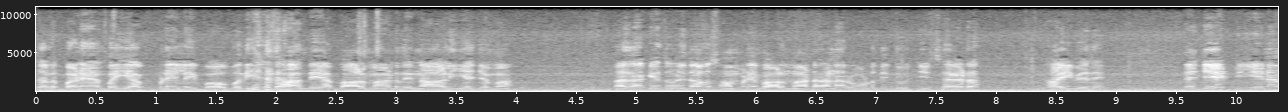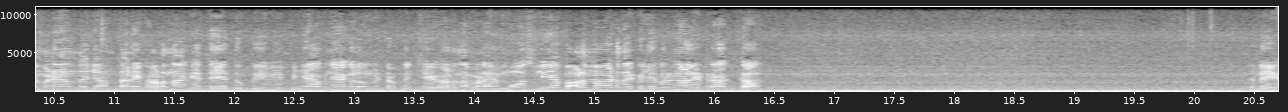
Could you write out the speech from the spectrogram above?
ਚੱਲ ਬਣਿਆ ਬਈ, ਆਪਣੇ ਲਈ ਬਹੁਤ ਵਧੀਆ ਥਾਂ ਤੇ ਆ ਬਾਲਮਾਰਟ ਦੇ ਨਾਲ ਹੀ ਆ ਜਮਾ। ਮੈਂ ਤਾਂ ਅੱਗੇ ਸੋਚਦਾ ਉਹ ਸਾਹਮਣੇ ਬਾਲਮਾਰਟ ਆ ਨਾ, ਰੋਡ ਦੀ ਦੂਜੀ ਸਾਈਡ ਹਾਈਵੇ ਦੇ। ਤੇ ਜੇ ਟੀਏ ਨਾ ਬਣਿਆ ਹੁੰਦਾ, ਜਨਤਾ ਨੇ ਖੜਨਾ ਕਿੱਥੇ? ਤੂੰ 20 20 50 50 ਕਿਲੋਮੀਟਰ ਪਿੱਛੇ ਖੜਨਾ ਬਣਿਆ। ਮੋਸਟਲੀ ਆ ਬਾਲਮਾਰਟ ਦੇ ਡਿਲੀਵਰੀਆਂ ਵਾਲੇ ਟਰੱਕ ਆ। ਤੇ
